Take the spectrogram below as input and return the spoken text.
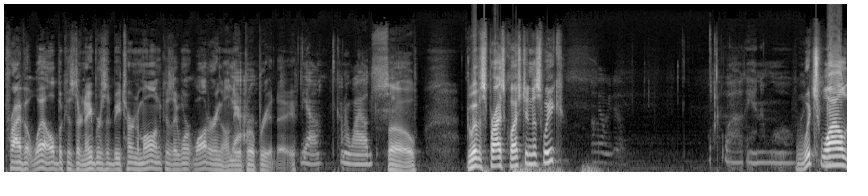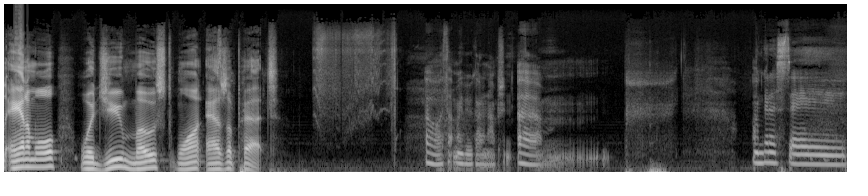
private well because their neighbors would be turning them on because they weren't watering on Yeah. the appropriate day. yeah, it's kind of wild. So, do we have a surprise question this week? Wild animal. Which wild animal would you most want as a pet? Oh, I thought maybe we got an option. Um, I'm gonna say.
